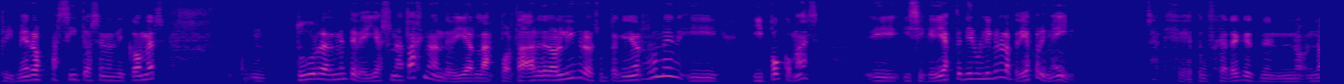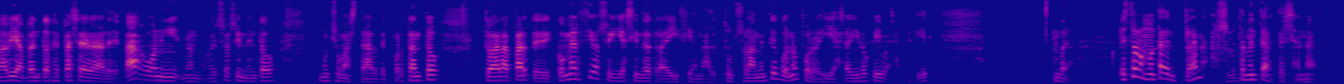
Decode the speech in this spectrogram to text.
primeros pasitos en el e-commerce. Tú realmente veías una página donde veías las portadas de los libros, un pequeño resumen y, y poco más. Y, si querías pedir un libro, lo pedías por email. O sea, que tú fíjate que no, no había entonces pasarelas de pago, ni. No, no, eso se inventó mucho más tarde. Por tanto, toda la parte de comercio seguía siendo tradicional. Tú solamente, bueno, pues veías ahí lo que ibas a pedir. Bueno, esto lo monta en plan absolutamente artesanal.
